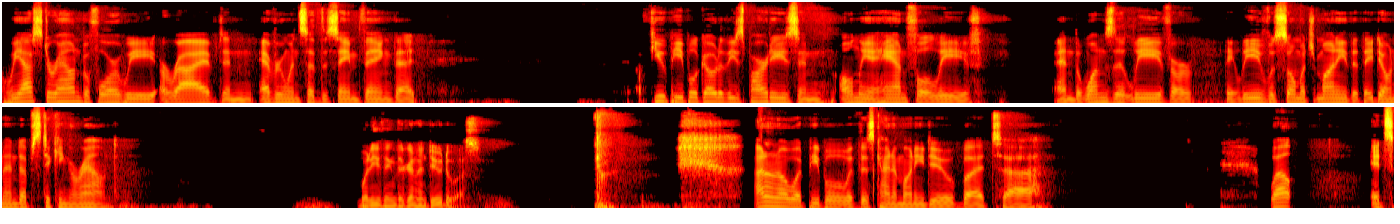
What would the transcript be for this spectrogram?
We asked around before we arrived, and everyone said the same thing that a few people go to these parties and only a handful leave. And the ones that leave are they leave with so much money that they don't end up sticking around. What do you think they're going to do to us? I don't know what people with this kind of money do, but uh, well, it's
